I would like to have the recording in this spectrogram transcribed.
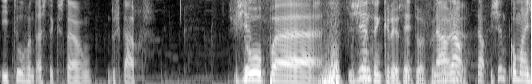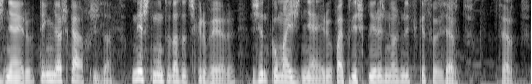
E tu levantaste a questão dos carros. Chupa! Mas Foi Gente- sem querer, doutor. Foi não, sem não, querer. não. Gente com mais dinheiro tem melhores carros. Exato. Neste mundo tu estás a descrever, gente com mais dinheiro vai poder escolher as melhores modificações. Certo, certo.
